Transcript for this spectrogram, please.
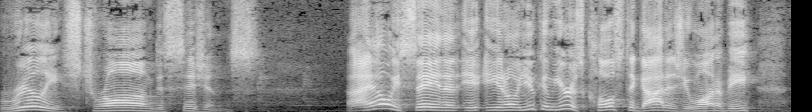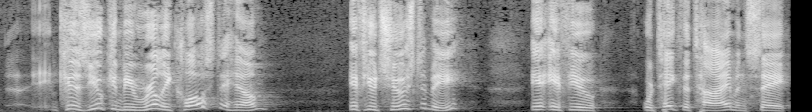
really strong decisions I always say that you know you can you're as close to God as you want to be because you can be really close to him if you choose to be. If you would take the time and say,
